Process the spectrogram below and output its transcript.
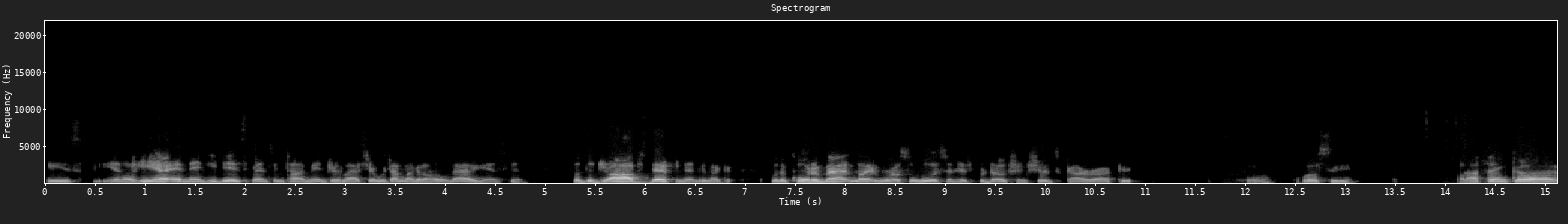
He's, you know, he had, and then he did spend some time injured last year, which I'm not going to hold that against him. But the drops definitely, like with a quarterback like Russell Wilson, his production should skyrocket. So we'll see. And I think uh,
